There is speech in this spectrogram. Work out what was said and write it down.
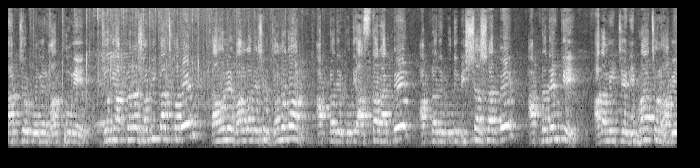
কার্যক্রমের মাধ্যমে। যদি আপনারা সঠিক কাজ করেন, তাহলে বাংলাদেশের জনগণ আপনাদের প্রতি আস্থা রাখবে, আপনাদের প্রতি বিশ্বাস রাখবে। আপনাদেরকে আগামীর যে নির্বাচন হবে,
